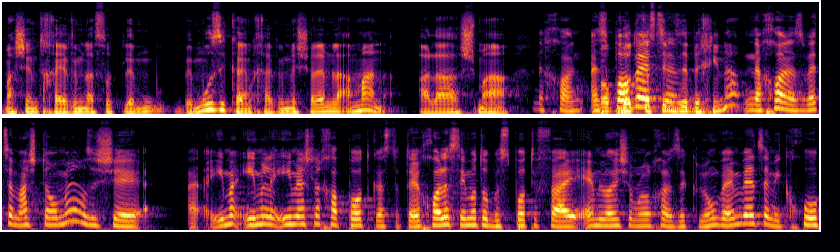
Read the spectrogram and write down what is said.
מה שהם חייבים לעשות במוזיקה, הם חייבים לשלם לאמן על ההשמעה. נכון. אז פה בעצם... פודקאסטים זה בחינם. נכון, אז בעצם מה שאתה אומר זה ש... אם, אם, אם יש לך פודקאסט, אתה יכול לשים אותו בספוטיפיי, הם לא ישמרו לך על זה כלום, והם בעצם ייקחו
